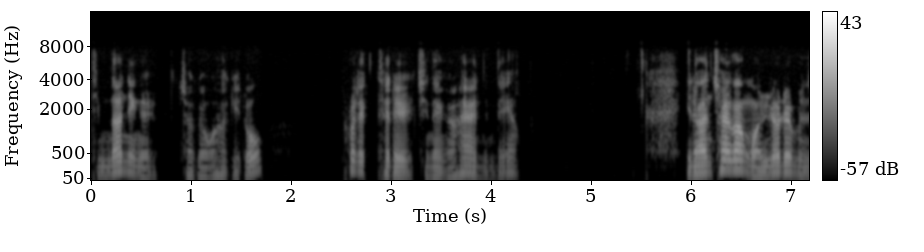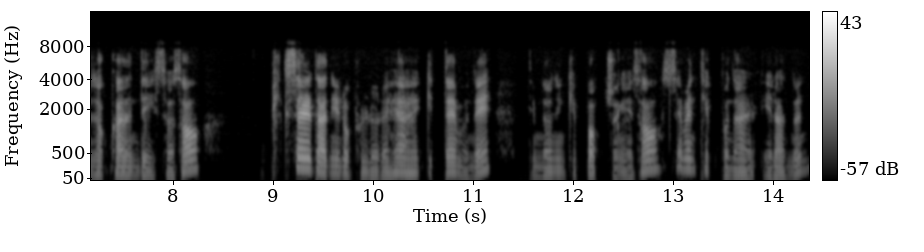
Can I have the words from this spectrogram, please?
딥러닝을 적용하기로 프로젝트를 진행을 하였는데요. 이러한 철강 원료를 분석하는 데 있어서 픽셀 단위로 분류를 해야 했기 때문에 딥러닝 기법 중에서 세멘틱 분할이라는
